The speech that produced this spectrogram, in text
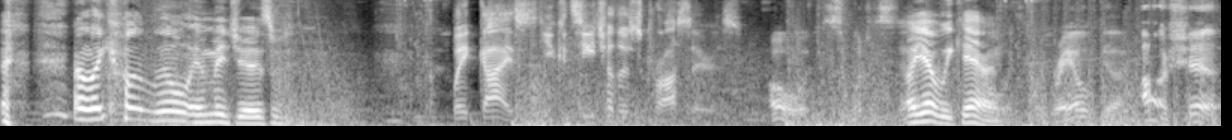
I like how little images. Wait, guys, you can see each other's crosshairs. Oh, it's, what is that? Oh yeah, we can. Oh, it's a rail gun. Oh shit.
